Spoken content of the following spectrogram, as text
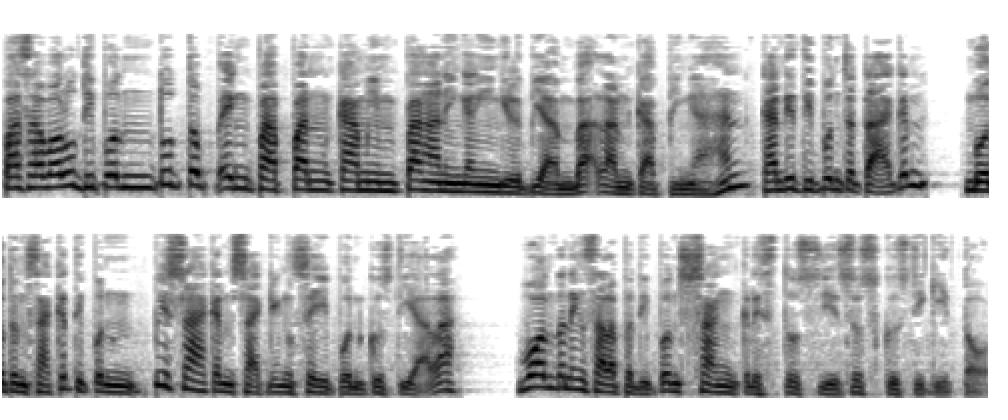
Pasawalu dipun tutup ing papan kamimpangan ingkang inggil piyambak lan kabingahan kanthi dipun cetaken mboten saged dipun pisahaken saking seipun Gusti Allah wonten ing salebetipun Sang Kristus Yesus Gusti kita.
